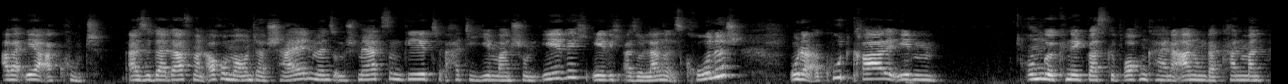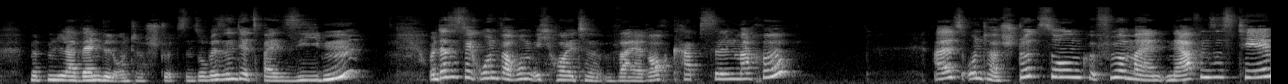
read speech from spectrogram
aber eher akut. Also da darf man auch immer unterscheiden, wenn es um Schmerzen geht, hat die jemand schon ewig, ewig, also lange ist chronisch oder akut gerade eben umgeknickt, was gebrochen, keine Ahnung, da kann man mit dem Lavendel unterstützen. So, wir sind jetzt bei sieben. Und das ist der Grund, warum ich heute Weihrauchkapseln mache. Als Unterstützung für mein Nervensystem,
